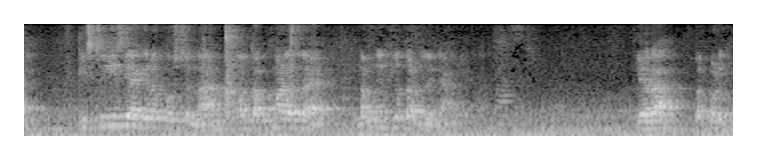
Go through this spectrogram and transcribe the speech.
ಇಷ್ಟು ಈಸಿ ಆಗಿರೋ ಕ್ವಶನ್ ನಾವು ತಪ್ಪು ಮಾಡಿದ್ರೆ ನಮ್ಗಿಂತಲೂ ದೊಡ್ಡ ಆಗಲಿಲ್ಲ ಕ್ಲಿಯರಾ ಬರ್ಕೊಳ್ಳಿ.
